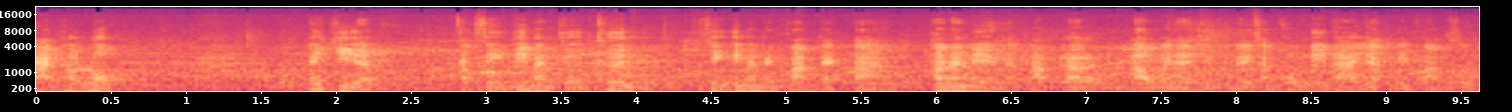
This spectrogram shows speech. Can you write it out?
การเคารพให้เกียรติกับสิ่งที่มันเกิดขึ้น สิ่งที่มันเป็นความแตกต่าง เท่านั้นเองนะครับ แล้วเราก็จะอยู่ในสังคมนี้ได้อย่างมีความสุข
